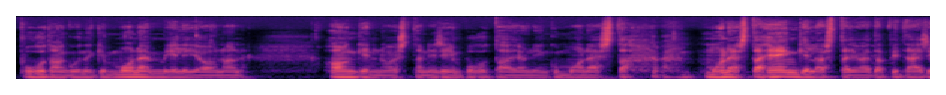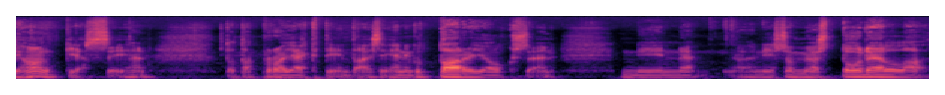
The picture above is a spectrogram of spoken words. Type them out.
puhutaan kuitenkin monen miljoonan hankinnoista, niin siinä puhutaan jo niin kuin monesta, monesta henkilöstä, joita pitäisi hankkia siihen tota, projektiin tai siihen niin kuin tarjoukseen, niin äh, niissä on myös todella,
